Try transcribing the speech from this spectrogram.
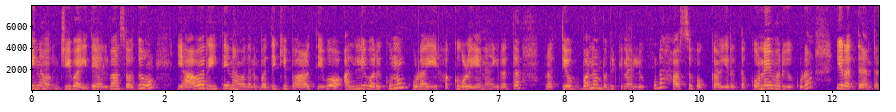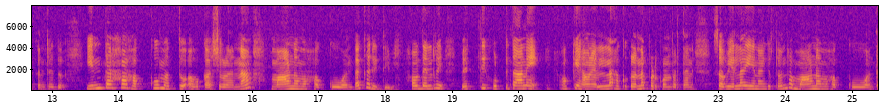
ಏನು ಜೀವ ಇದೆ ಅಲ್ವಾ? ಸೊ ಅದು ಯಾವ ರೀತಿ ನಾವು ಅದನ್ನು ಬದುಕಿ ಬಾಳ್ತೀವೋ ಅಲ್ಲಿವರೆಗೂ ಕೂಡ ಈ ಹಕ್ಕುಗಳು ಏನಾಗಿರುತ್ತೆ? ಪ್ರತಿಯೊಬ್ಬನ ಬದುಕಿನಲ್ಲೂ ಕೂಡ ಹಾಸು ಹೊಕ್ಕಾಗಿರುತ್ತೆ? ಕೊನೆವರೆಗೂ ಕೂಡ ಇರುತ್ತೆ ಅಂತಕ್ಕಂಥದ್ದು. ಇಂತಹ ಹಕ್ಕು ಮತ್ತು ಅವಕಾಶಗಳನ್ನು ಮಾನವ ಹಕ್ಕು ಅಂತ ಕರಿತೀವಿ. ಹೌದಲ್ರಿ? ವ್ಯಕ್ತಿ ಹುಟ್ಟುತ್ತಾನೆ. ಓಕೆ, ಅವನೆಲ್ಲ ಹಕ್ಕುಗಳನ್ನು ಪಡ್ಕೊಂಡು ಬರ್ತಾನೆ. ಸೊ ಅವೆಲ್ಲ ಏನಾಗಿರ್ತವೆ ಅಂದ್ರೆ ಮಾನವ ಹಕ್ಕು ಅಂತ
